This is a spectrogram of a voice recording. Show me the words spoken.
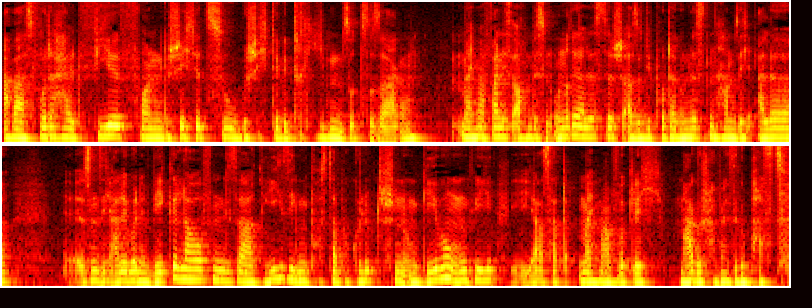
Aber es wurde halt viel von Geschichte zu Geschichte getrieben, sozusagen. Manchmal fand ich es auch ein bisschen unrealistisch. Also die Protagonisten haben sich alle sind sich alle über den Weg gelaufen in dieser riesigen postapokalyptischen Umgebung irgendwie. Ja, es hat manchmal wirklich magischerweise gepasst.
